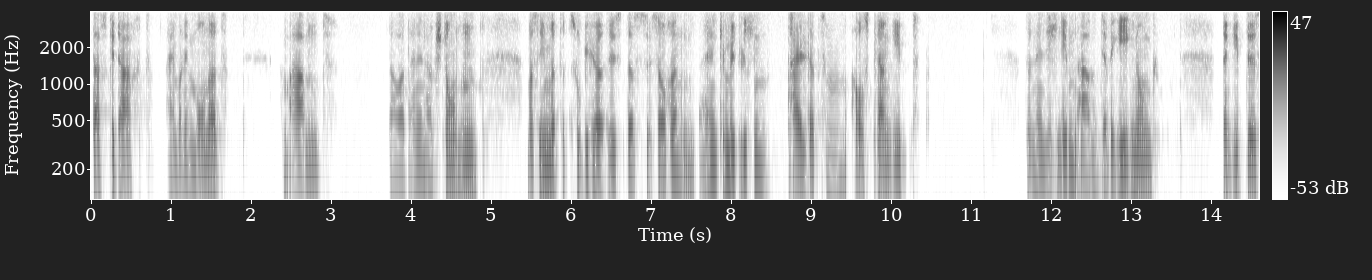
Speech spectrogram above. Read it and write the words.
das gedacht, einmal im Monat, am Abend, dauert eineinhalb Stunden. Was immer dazu gehört ist, dass es auch einen, einen gemütlichen Teil da zum Ausklang gibt. Das nennt sich eben Abend der Begegnung. Dann gibt es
